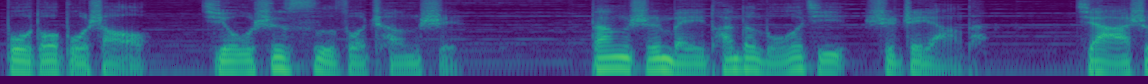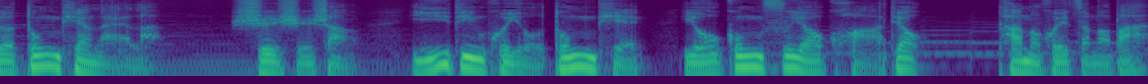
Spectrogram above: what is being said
不多不少，九十四座城市。当时美团的逻辑是这样的：假设冬天来了，事实上一定会有冬天，有公司要垮掉。他们会怎么办？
